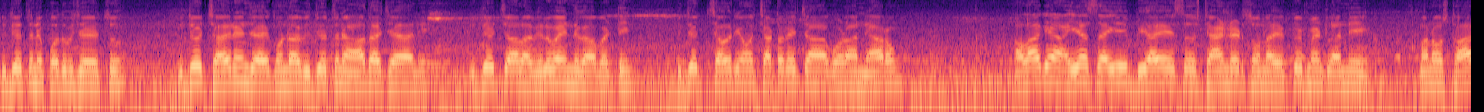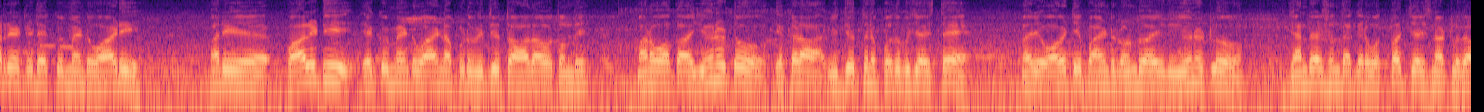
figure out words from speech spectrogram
విద్యుత్తుని పొదుపు చేయొచ్చు. విద్యుత్ చౌర్యం చేయకుండా విద్యుత్తుని ఆదా చేయాలి. విద్యుత్ చాలా విలువైంది కాబట్టి విద్యుత్ చౌర్యం చట్టరీత్యా కూడా నేరం. అలాగే ఐఎస్ఐ బిఐఎస్ స్టాండర్డ్స్ ఉన్న ఎక్విప్మెంట్లు అన్నీ మనం స్టార్ రేటెడ్ ఎక్విప్మెంట్ వాడి మరి క్వాలిటీ ఎక్విప్మెంట్ వాడినప్పుడు విద్యుత్ ఆదా అవుతుంది. మనం ఒక యూనిట్ ఇక్కడ విద్యుత్తుని పొదుపు చేస్తే మరి ఒకటి పాయింట్ రెండు ఐదు యూనిట్లు జనరేషన్ దగ్గర ఉత్పత్తి చేసినట్లుగా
